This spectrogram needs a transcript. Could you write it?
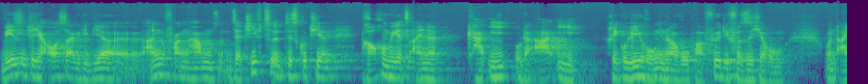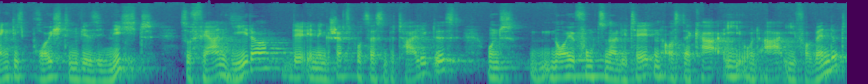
wesentliche Aussage, die wir äh, angefangen haben, sehr tief zu diskutieren. Brauchen wir jetzt eine KI oder AI-Regulierung in Europa für die Versicherung? Und eigentlich bräuchten wir sie nicht, sofern jeder, der in den Geschäftsprozessen beteiligt ist, und neue Funktionalitäten aus der KI und AI verwendet,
